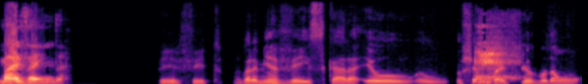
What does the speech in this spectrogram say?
mais ainda. Perfeito. Agora é minha vez, cara. Eu, eu, eu chego perto, eu vou dar um,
